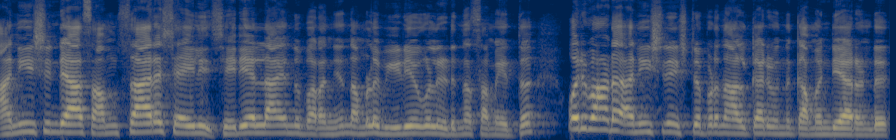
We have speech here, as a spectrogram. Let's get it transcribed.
അനീഷിന്റെ ആ സംസാര ശൈലി ശരിയല്ല എന്ന് പറഞ്ഞ് നമ്മൾ വീഡിയോകൾ ഇടുന്ന സമയത്ത് ഒരുപാട് അനീഷിനെ ഇഷ്ടപ്പെടുന്ന ആൾക്കാർ വന്ന് കമന്റ് ചെയ്യാറുണ്ട്.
